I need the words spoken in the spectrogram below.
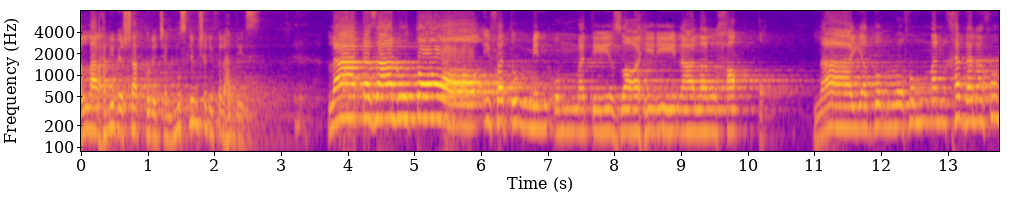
আল্লাহর হাবিবের সাদ করেছেন, মুসলিম শরীফের হাদিস। লা তাজালু তাইফাতুম মিন উম্মতি যাহিরিন আলাল হক। লা ইয়াদুরুহুম মান খাদালাহুম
